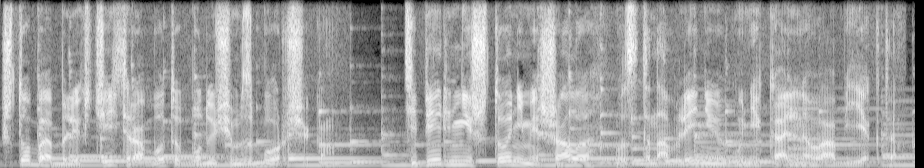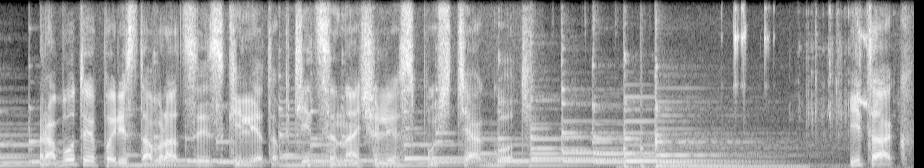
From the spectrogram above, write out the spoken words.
чтобы облегчить работу будущим сборщикам. Теперь ничто не мешало восстановлению уникального объекта. Работы по реставрации скелета птицы начали спустя год. Итак,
